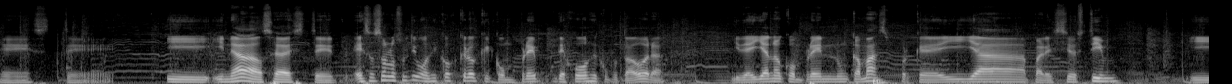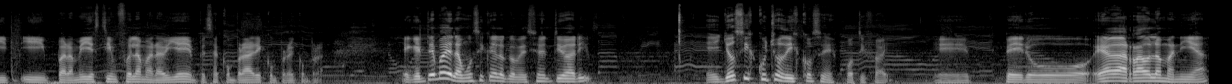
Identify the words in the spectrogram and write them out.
Este. Y, y nada, o sea, este. Esos son los últimos discos creo que compré de juegos de computadora. Y de ahí ya no compré nunca más. Porque de ahí ya apareció Steam. Y, y para mí Steam fue la maravilla y empecé a comprar y comprar y comprar. En el tema de la música de lo que mencionó el tío Ari. eh, yo sí escucho discos en Spotify. eh, pero he agarrado la manía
